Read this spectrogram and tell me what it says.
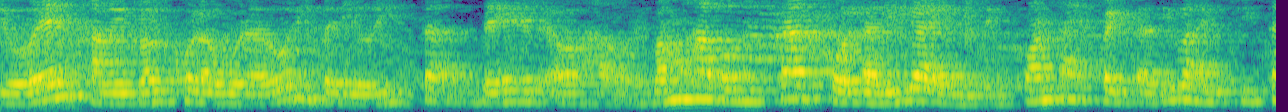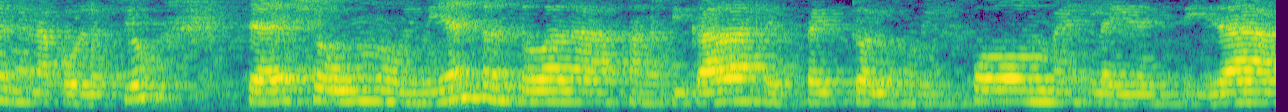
Joel, habitual colaborador y periodista de Trabajadores. Vamos a comenzar por la Liga Élite. ¿Cuántas expectativas existen en la población? Se ha hecho un movimiento en todas las fanaticadas respecto a los uniformes, la identidad.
